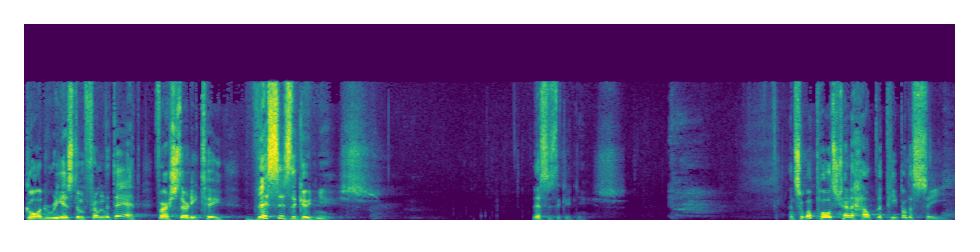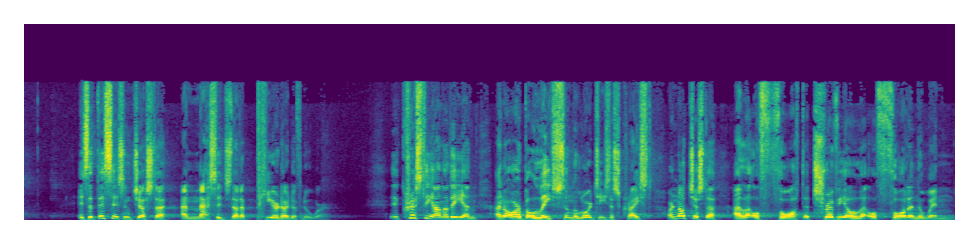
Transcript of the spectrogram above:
God raised him from the dead. Verse 32, this is the good news. This is the good news. And so, what Paul's trying to help the people to see is that this isn't just a, a message that appeared out of nowhere. Christianity and, and our beliefs in the Lord Jesus Christ are not just a, a little thought, a trivial little thought in the wind.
